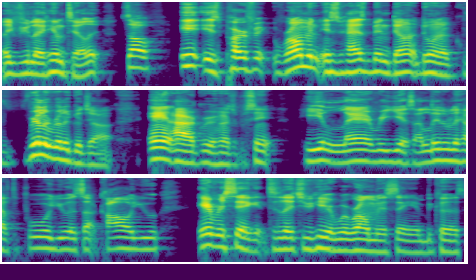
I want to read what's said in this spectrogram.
If you let him tell it, so it is perfect. Roman is has been done doing a really really good job, and I agree 100. percent Hilarious. I literally have to pull you and call you every second to let you hear what Roman is saying because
